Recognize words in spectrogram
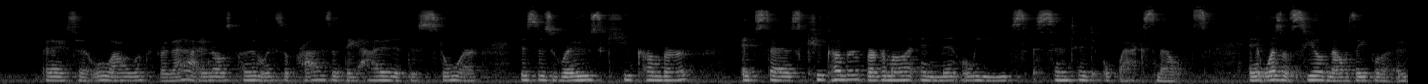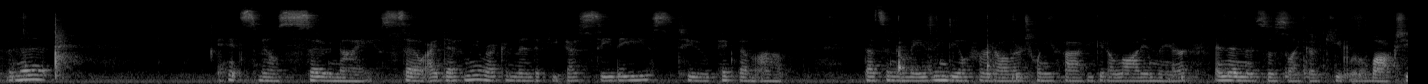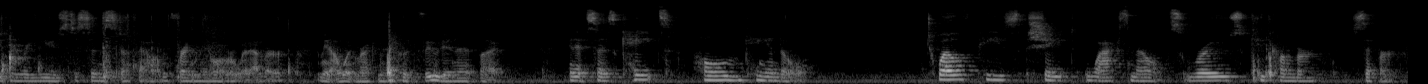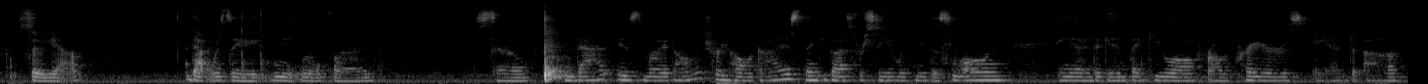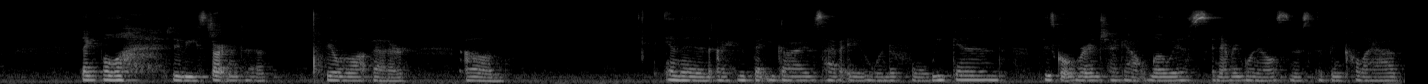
And I said, oh, I'll look for that. And I was pleasantly surprised that they had it at this store. This is rose cucumber. It says cucumber, bergamot, and mint leaves scented wax melts. And it wasn't sealed and I was able to open it and it smells so nice. So I definitely recommend if you guys see these to pick them up. That's an amazing deal for $1.25. You get a lot in there. And then this is like a cute little box you can reuse to send stuff out in friend mail or whatever. I mean, I wouldn't recommend putting food in it, but, and it says Kate's Home Candle. 12 piece shaped wax melts, rose cucumber sipper. So yeah, that was a neat little find. So that is my Dollar Tree haul, guys. Thank you guys for staying with me this long. And again, thank you all for all the prayers and uh, thankful to be starting to feel a lot better. Um, and then I hope that you guys have a wonderful weekend. Please go over and check out Lois and everyone else in this open collab.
